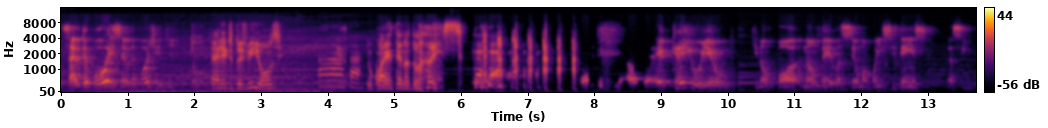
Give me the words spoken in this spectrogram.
Saiu depois, saiu depois de, de- do, É, ele é de 2011. Ah, tá. O Quarentena 2. eu creio eu que não pode, não deva ser uma coincidência, assim.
